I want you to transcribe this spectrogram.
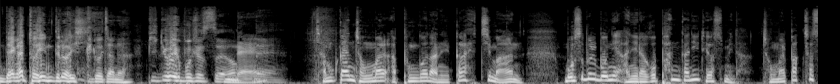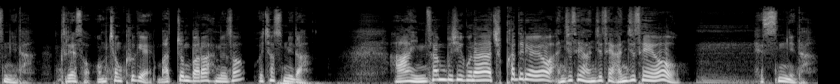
내가 더 힘들어 이거잖아. 비교해 보셨어요. 네. 잠깐 정말 아픈 건 아닐까 했지만 모습을 보니 아니라고 판단이 되었습니다. 정말 빡쳤습니다. 그래서 엄청 크게 맛 좀 봐라 하면서 외쳤습니다. 아 임산부시구나 축하드려요. 앉으세요 앉으세요 앉으세요. 했습니다.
